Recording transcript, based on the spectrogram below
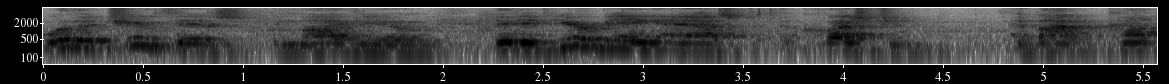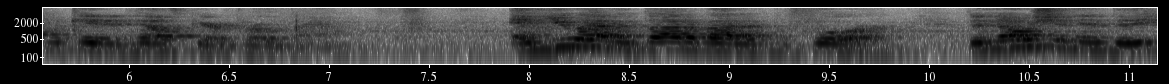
Well, the truth is, in my view, that if you're being asked a question about a complicated healthcare program, and you haven't thought about it before, the notion in the,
